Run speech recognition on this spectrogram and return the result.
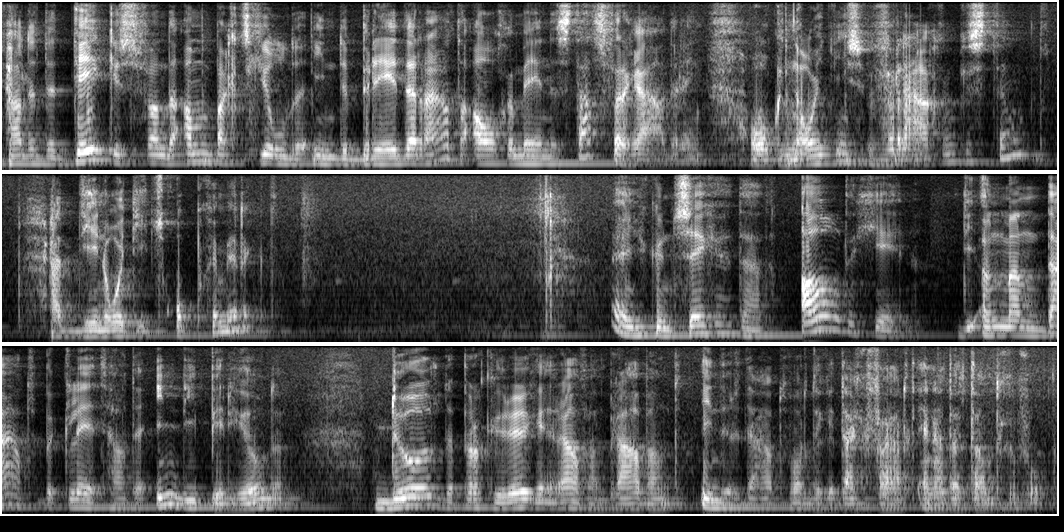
Hadden de dekens van de ambachtsgilden in de Brede Raad, de Algemene Stadsvergadering, ook nooit eens vragen gesteld? Had die nooit iets opgemerkt? En je kunt zeggen dat al degenen die een mandaat bekleed hadden in die periode, door de procureur-generaal van Brabant inderdaad worden gedagvaard en aan de tand gevoeld.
